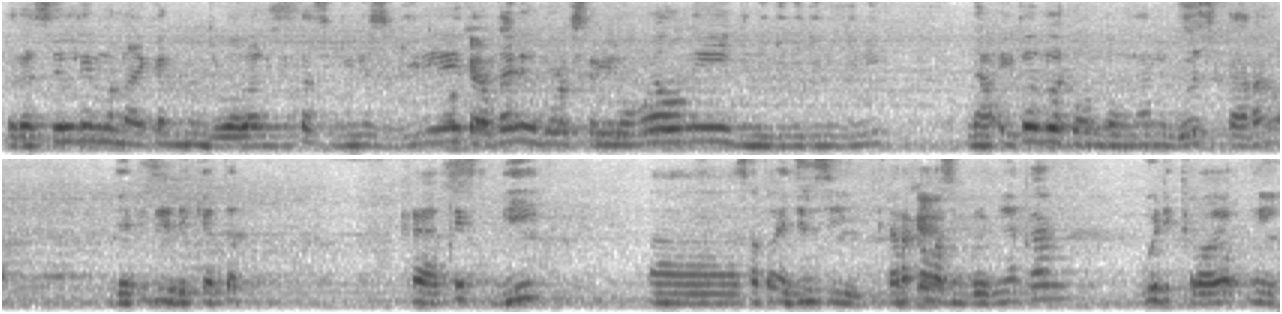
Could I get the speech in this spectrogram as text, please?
berhasil nih menaikkan penjualan kita segini segini Oke. ternyata ini works really well nih gini gini gini gini nah itu adalah keuntungan gue sekarang jadi dedicated kreatif di uh, satu agency karena Oke. kalau sebelumnya kan gue dikeroyok nih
